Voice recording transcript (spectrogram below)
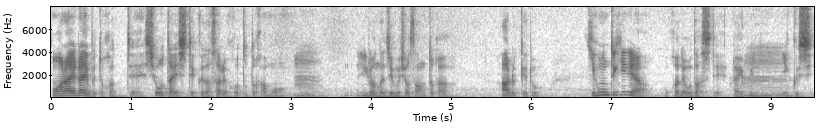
お笑いライブとかって招待してくださることとかもうん。いろんな事務所さんとかあるけど基本的にはお金を出してライブに行くし、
